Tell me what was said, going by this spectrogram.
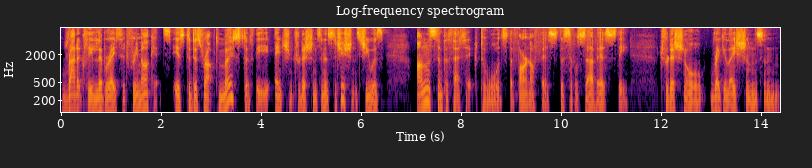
radically liberated free markets is to disrupt most of the ancient traditions and institutions. She was unsympathetic towards the Foreign Office, the civil service, the traditional regulations and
